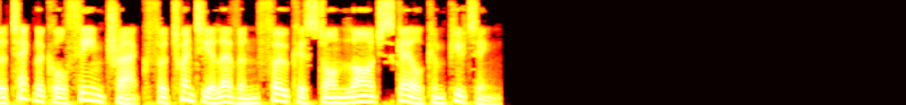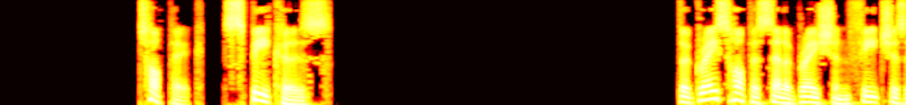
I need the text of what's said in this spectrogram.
the technical theme track for 2011 focused on large-scale computing. Topic: Speakers. The Grace Hopper celebration features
